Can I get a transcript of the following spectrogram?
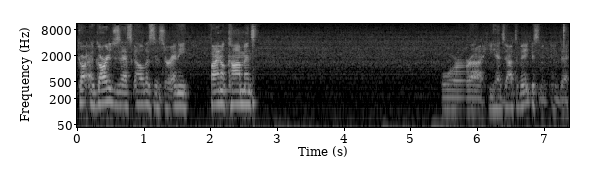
Gar- uh, Guardy just asked Elvis, is there any final comments? Or uh, he heads out to Vegas in a day.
